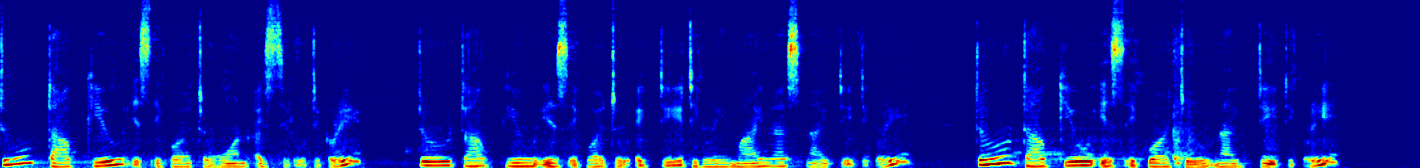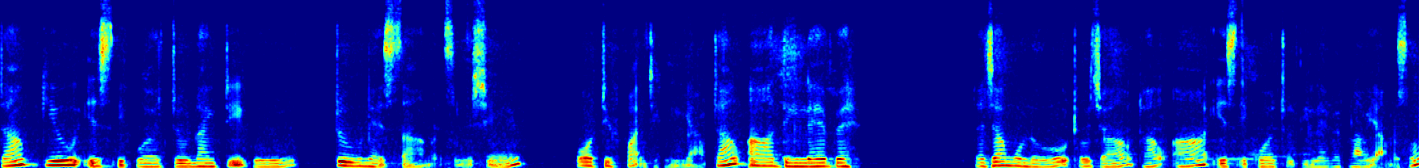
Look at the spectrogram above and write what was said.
2 tau q is equal to 180 degree 2 tau q is equal to 80 degree minus 90 degree 2 tau q is equal to 90 degree tau q is equal to 90ကို2နဲ့စားမယ်ဆိုလို့ရှိရင် 45 degree ရအောင် tau r ဒီလည်းပဲဒါကြောင့်မို့လို့ထို့ကြောင့် tau r is equal to ဒီလည်းပဲဘယ်လောက်ရမလဲဆို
